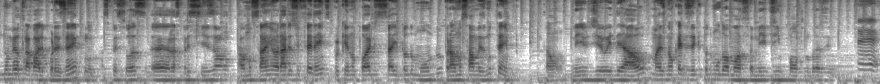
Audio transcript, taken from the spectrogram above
No meu trabalho, por exemplo, as pessoas eh, elas precisam almoçar em horários diferentes, porque não pode sair todo mundo para almoçar ao mesmo tempo. Então, meio-dia é o ideal, mas não quer dizer que todo mundo almoça meio-dia em ponto no Brasil. É,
